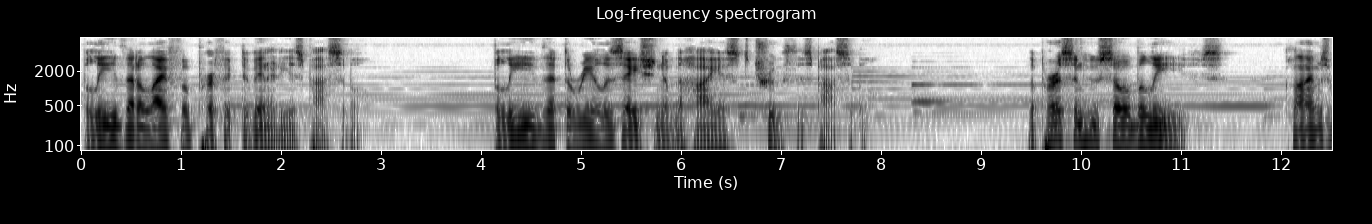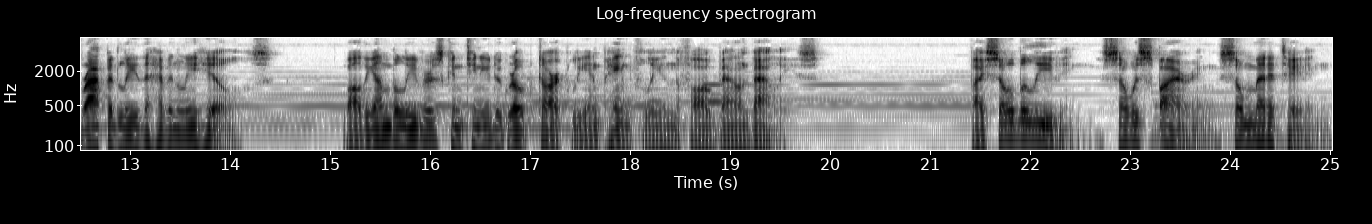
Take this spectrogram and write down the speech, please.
Believe that a life of perfect divinity is possible. Believe that the realization of the highest truth is possible. The person who so believes climbs rapidly the heavenly hills while the unbelievers continue to grope darkly and painfully in the fog bound valleys. By so believing, so aspiring, so meditating,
